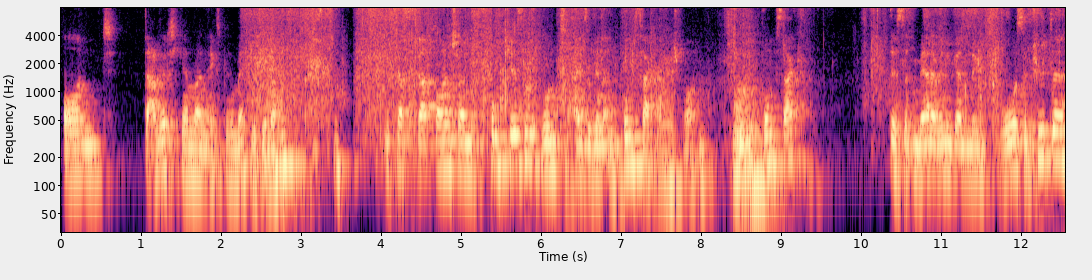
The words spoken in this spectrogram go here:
und da würde ich gerne mal ein Experiment mit dir machen. Ich habe gerade vorhin schon Pumpkissen und einen sogenannten Pumpsack angesprochen. Pumpsack ist mehr oder weniger eine große Tüte,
